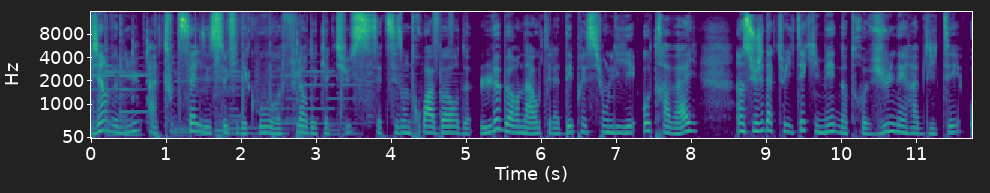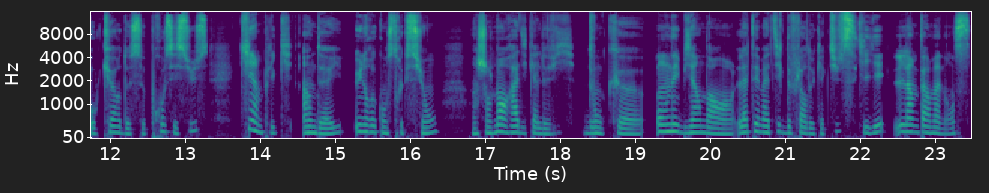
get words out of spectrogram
Bienvenue à toutes celles et ceux qui découvrent Fleur de Cactus. Cette saison 3 aborde le burn-out et la dépression liée au travail, un sujet d'actualité qui met notre vulnérabilité au cœur de ce processus qui implique un deuil, une reconstruction, un changement radical de vie. Donc euh, on est bien dans la thématique de Fleur de Cactus qui est l'impermanence.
